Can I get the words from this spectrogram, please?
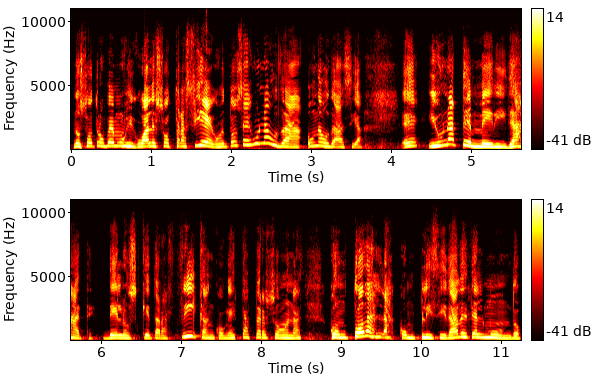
nosotros vemos igual esos trasiegos. Entonces es una, auda- una audacia ¿eh? y una temeridad de los que trafican con estas personas, con todas las complicidades del mundo,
